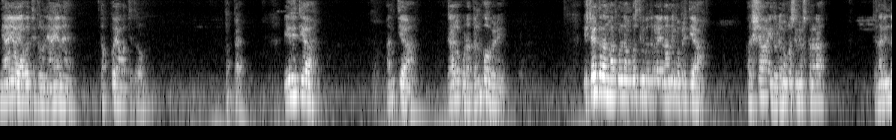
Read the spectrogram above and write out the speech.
ನ್ಯಾಯ ಯಾವತ್ತಿದ್ರು, ನ್ಯಾಯನೇ, ತಪ್ಪು ಯಾವತ್ತಿದ್ರು, ತಪ್ಪೆ. ಈ ರೀತಿಯ ಅಂತ್ಯ ಯಾರು ಕೂಡ ತಂದ್ಕೋಬೇಡಿ ಇಷ್ಟು ಹೇಳ್ತಾ ನಾನು ಮಾತುಗಳನ್ನ ಮುಗಿಸ್ತೀನಿ ಬಂಧುಗಳೇ. ನಾನು ನಿಮ್ಮ ಪ್ರೀತಿಯ ಹರ್ಷ. ಇದು ಡೆಮೋಕ್ರಸಿ ನ್ಯೂಸ್ ಕನ್ನಡ ಜನರಿಂದ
